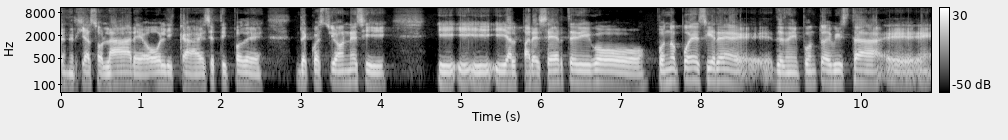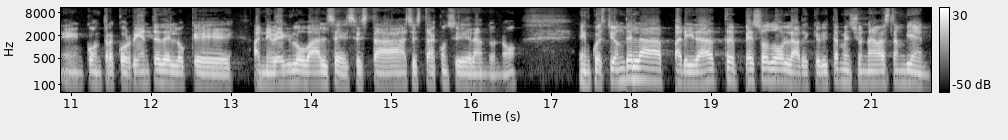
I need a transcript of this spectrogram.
energía solar, eólica, ese tipo de, de cuestiones y y, al parecer te digo, pues no puedes ir eh, desde mi punto de vista eh, en contracorriente de lo que a nivel global se, está, se está considerando, ¿no? En cuestión de la paridad peso-dólar, que ahorita mencionabas también,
